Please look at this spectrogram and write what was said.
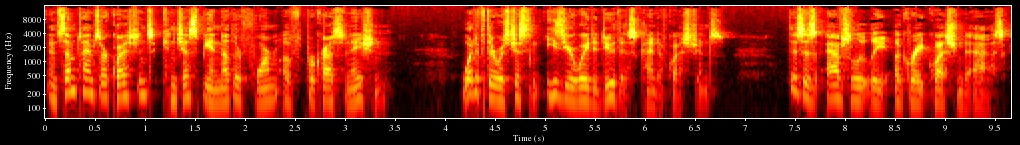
And sometimes our questions can just be another form of procrastination. What if there was just an easier way to do this kind of questions? This is absolutely a great question to ask.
